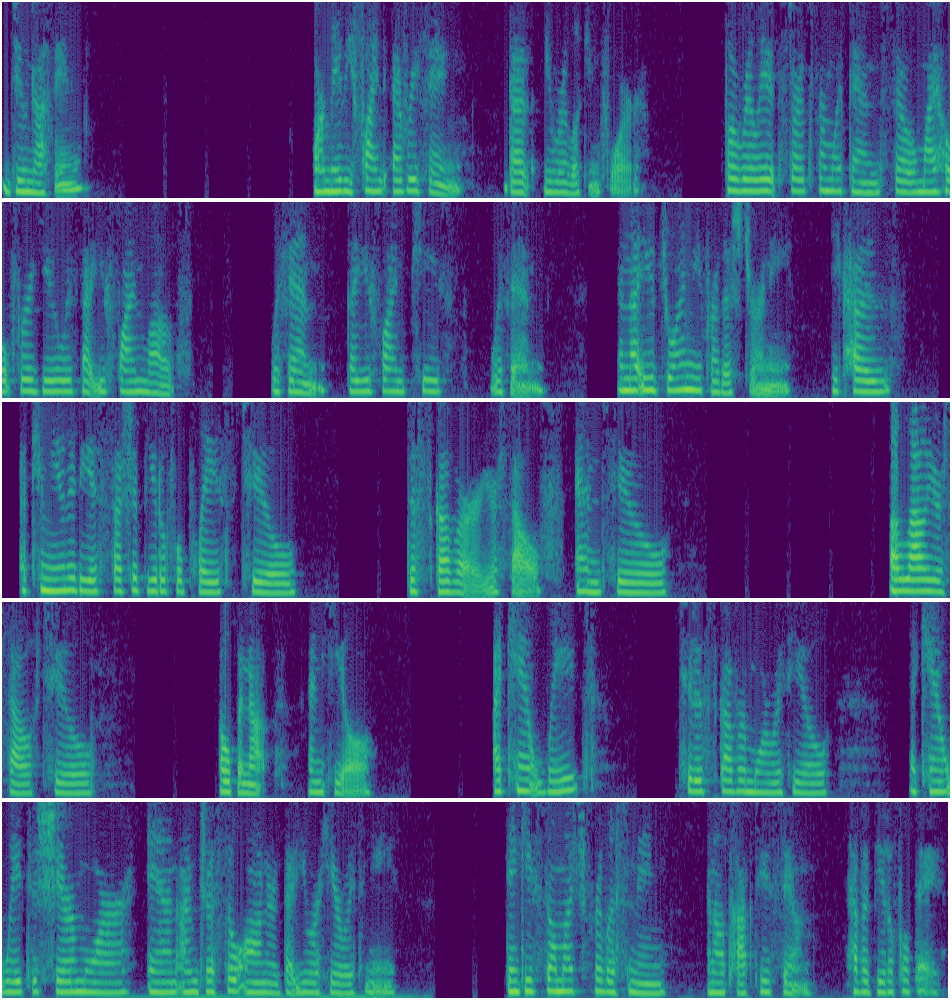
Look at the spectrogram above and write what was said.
do nothing or maybe find everything that you were looking for. But really, it starts from within. So, my hope for you is that you find love within, that you find peace within, and that you join me for this journey because a community is such a beautiful place to discover yourself and to allow yourself to open up and heal. I can't wait to discover more with you. I can't wait to share more. And I'm just so honored that you are here with me. Thank you so much for listening, and I'll talk to you soon. Have a beautiful day.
